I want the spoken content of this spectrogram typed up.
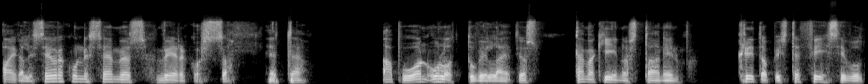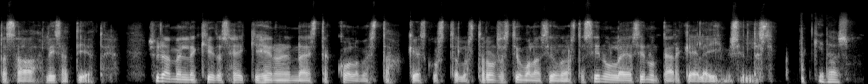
paikallisseurakunnissa ja myös verkossa, että apu on ulottuvilla, että jos tämä kiinnostaa, niin krito.fi-sivulta saa lisätietoja. Sydämellinen kiitos Heikki Heinonen näistä kolmesta keskustelusta. Runsasti Jumalan siunausta sinulle ja sinun tärkeille ihmisillesi. Kiitos.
